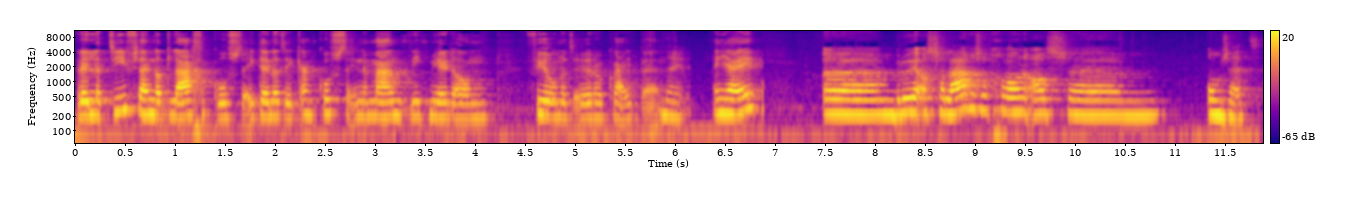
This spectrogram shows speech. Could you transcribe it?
relatief zijn dat lage kosten. Ik denk dat ik aan kosten in de maand niet meer dan 400 euro kwijt ben. Nee. En jij? Ehm, bedoel je als salaris of gewoon als ehm, omzet?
